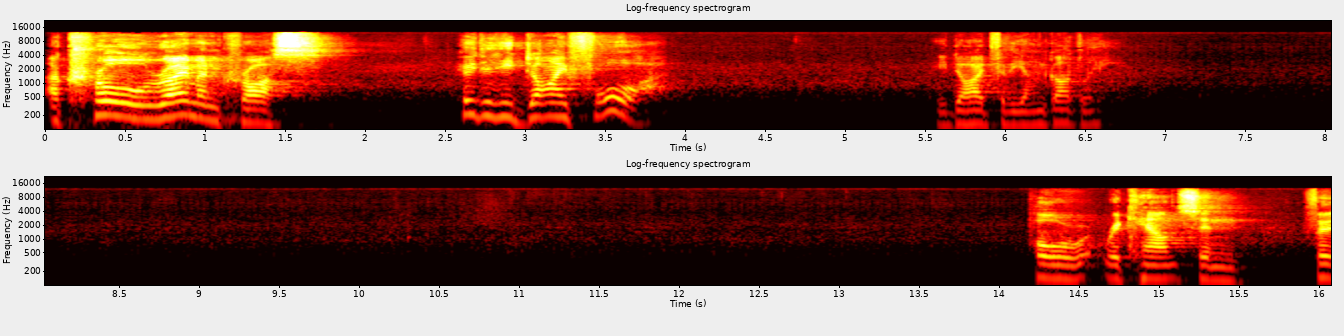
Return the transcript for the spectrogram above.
a cruel Roman cross. Who did he die for? He died for the ungodly. Paul recounts in 1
